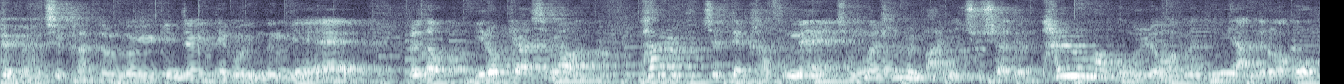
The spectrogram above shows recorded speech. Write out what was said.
보여요. 지금 가슴 운동이 굉장히 되고 있는 게. 그래서 이렇게 하시면 팔을 붙일 때 가슴에 정말 힘을 많이 주셔야 돼요. 팔로만 모으려고 하면 힘이 안 들어가고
